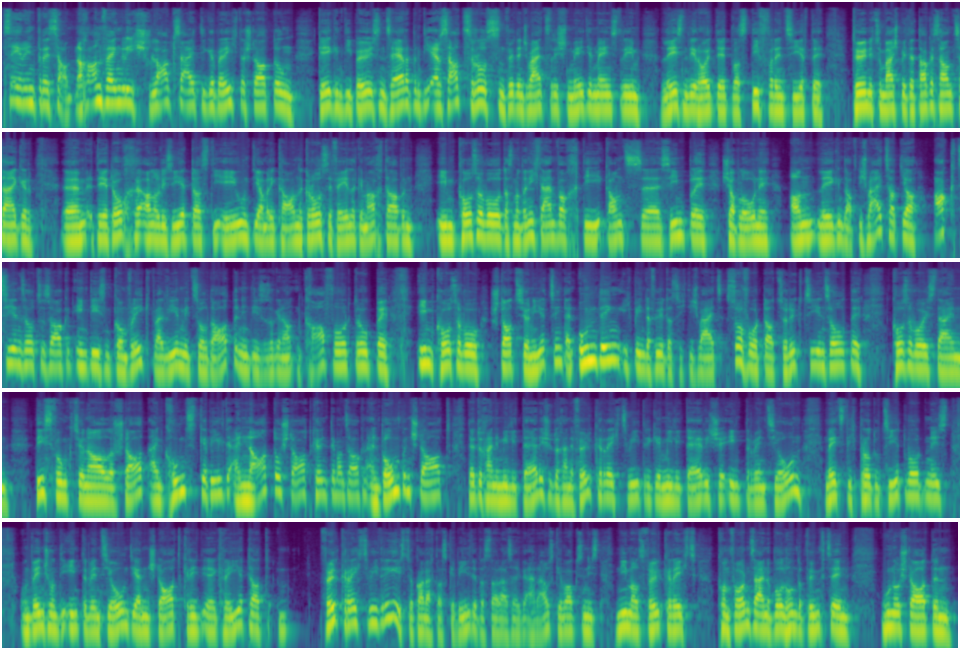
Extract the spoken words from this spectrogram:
Sehr interessant. Nach anfänglich schlagseitiger Berichterstattung gegen die bösen Serben, die Ersatzrussen für den schweizerischen Medienmainstream, lesen wir heute etwas differenzierte Töne. Zum Beispiel der Tagesanzeiger, ähm, der doch analysiert, dass die EU und die Amerikaner große Fehler gemacht haben im Kosovo, dass man da nicht einfach die ganz äh, simple Schablone anlegen darf. Die Schweiz hat ja Aktien sozusagen in diesem Konflikt, weil wir mit Soldaten in dieser sogenannten KFOR-Truppe im Kosovo stationiert sind. Ein Unding. Ich bin dafür, dass sich die Schweiz sofort da zurückziehen sollte. Kosovo ist ein dysfunktionaler Staat, ein Kunstgebilde, ein NATO-Staat könnte man sagen, ein Bombenstaat, der durch eine militärische, durch eine völkerrechtswidrige militärische Intervention letztlich produziert worden ist. Und wenn schon die Intervention, die einen Staat äh, kreiert hat, völkerrechtswidrig ist, so kann auch das Gebilde, das daraus herausgewachsen ist, niemals völkerrechtskonform sein, obwohl 115 UNO-Staaten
